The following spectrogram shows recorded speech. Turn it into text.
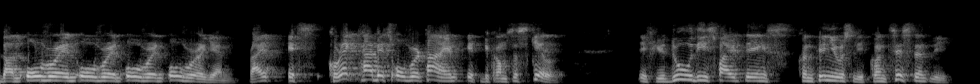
done over and over and over and over again, right? It's correct habits over time, it becomes a skill. If you do these five things continuously, consistently,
